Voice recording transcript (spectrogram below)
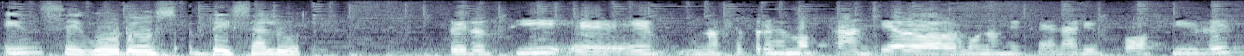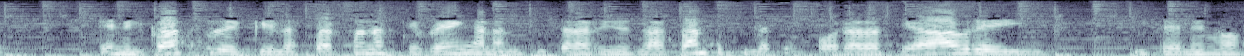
en seguros de salud pero sí eh, nosotros hemos planteado algunos escenarios posibles en el caso de que las personas que vengan a visitar a Río Yacanto, si la temporada se abre y, tenemos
